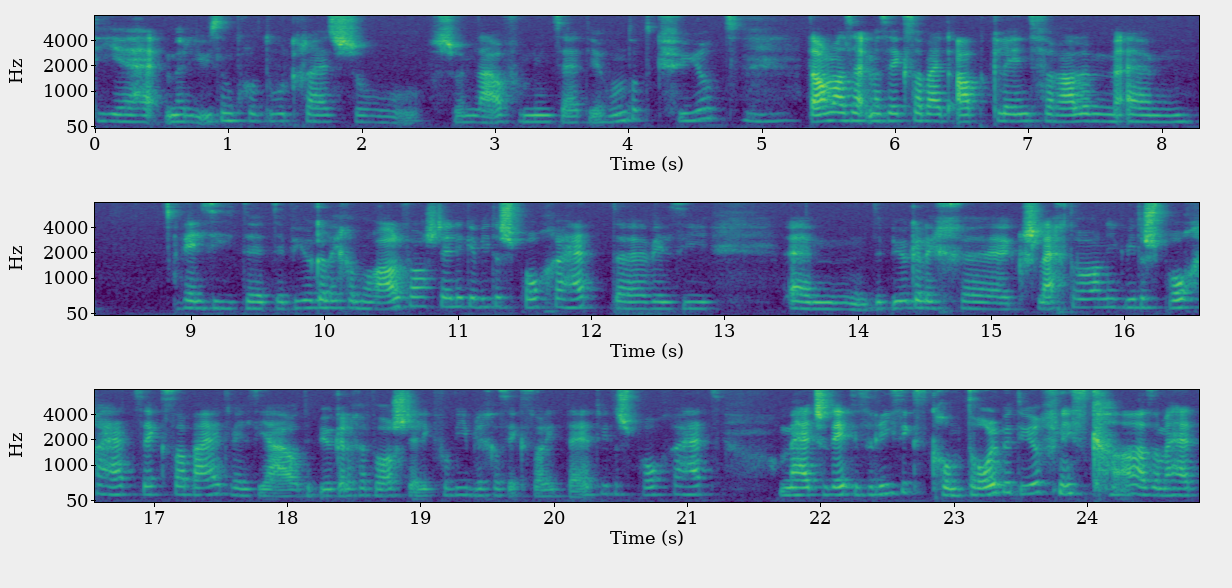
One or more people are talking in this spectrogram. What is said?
die hat man in unserem Kulturkreis schon, schon im Laufe des 19. Jahrhunderts geführt. Mhm. Damals hat man Sexarbeit abgelehnt, vor allem ähm, weil sie den, den bürgerlichen Moralvorstellungen widersprochen hat, äh, weil sie ähm, der bürgerlichen Geschlechterordnung widersprochen hat, Sexarbeit, weil sie auch der bürgerlichen Vorstellung von weiblicher Sexualität widersprochen hat. Und man hat schon dort ein riesiges Kontrollbedürfnis gehabt. Also man hat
